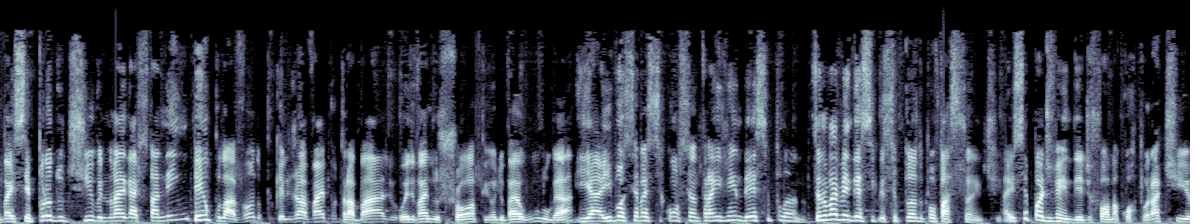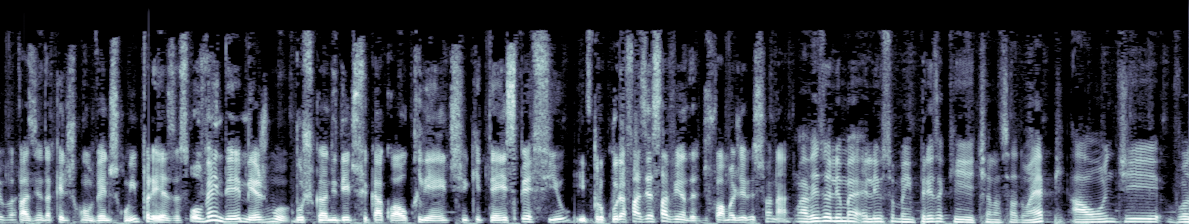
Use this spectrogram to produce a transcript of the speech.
vai ser produtivo, ele não vai gastar nenhum tempo lavando, porque ele já vai pro trabalho, ou ele vai no shopping, ou ele vai a algum lugar. E aí você vai se concentrar em vender esse plano. Você não vai vender esse, esse plano pro passante. Aí você pode vender de forma corporativa, fazendo aqueles convênios com empresas, ou vender mesmo buscando identificar qual o cliente que tem esse perfil e procura fazer essa venda de forma direcionada. Uma vez eu li, uma, eu li sobre uma empresa que tinha lançado um app aonde você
